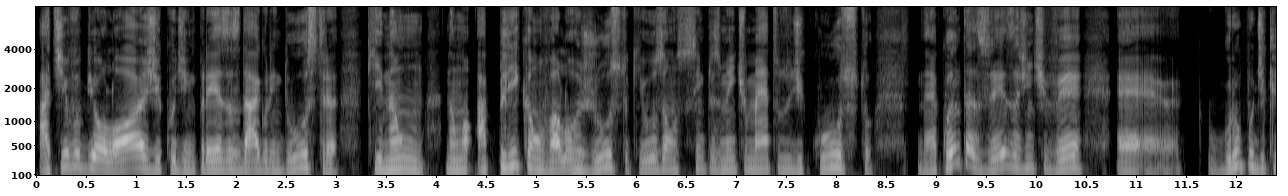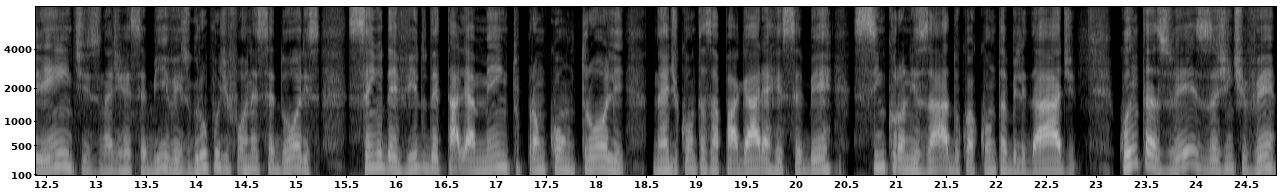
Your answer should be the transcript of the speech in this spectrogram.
Ativo biológico de empresas da agroindústria que não, não aplicam o valor justo, que usam simplesmente o método de custo. Né? Quantas vezes a gente vê é, grupo de clientes, né, de recebíveis, grupo de fornecedores, sem o devido detalhamento para um controle né, de contas a pagar e a receber sincronizado com a contabilidade. Quantas vezes a gente vê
